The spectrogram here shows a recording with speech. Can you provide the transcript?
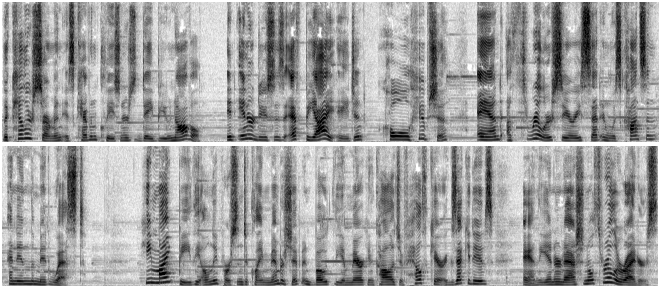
The Killer Sermon is Kevin Kleesner's debut novel. It introduces FBI agent Cole Hibsha and a thriller series set in Wisconsin and in the Midwest. He might be the only person to claim membership in both the American College of Healthcare Executives and the International Thriller Writers.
